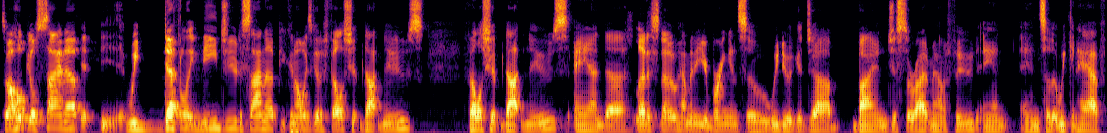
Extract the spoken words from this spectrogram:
So I hope you'll sign up. It, we definitely need you to sign up. You can always go to fellowship.news, fellowship.news and uh, let us know how many you're bringing so we do a good job buying just the right amount of food and and so that we can have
